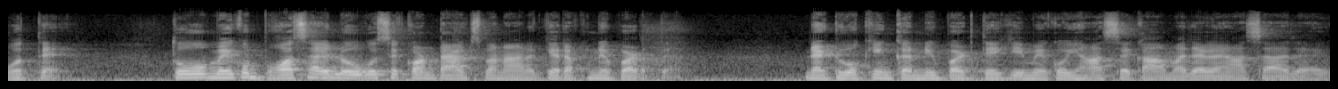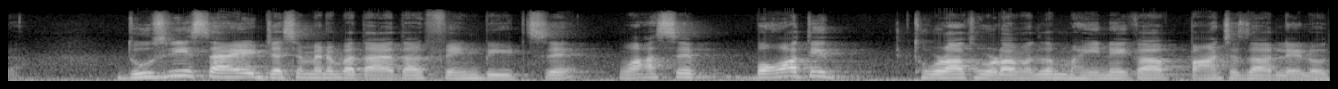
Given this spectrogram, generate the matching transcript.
होते हैं। तो मेरे को बहुत सारे लोगों से कॉन्टैक्ट्स बना के रखने पड़ते हैं। नेटवर्किंग करनी पड़ती है कि मेरे को यहाँ से काम आ जाएगा यहाँ से आ जाएगा। दूसरी साइड जैसे मैंने बताया था फिंग बीट से वहाँ से बहुत ही थोड़ा थोड़ा मतलब महीने का पाँच हज़ार ले लो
